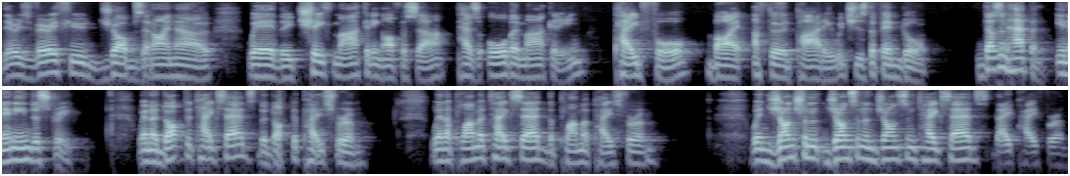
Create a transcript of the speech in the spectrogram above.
There is very few jobs that I know where the chief marketing officer has all their marketing paid for by a third party, which is the vendor. Doesn't happen in any industry. When a doctor takes ads, the doctor pays for them. When a plumber takes ad, the plumber pays for them. When Johnson Johnson and Johnson takes ads, they pay for them.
